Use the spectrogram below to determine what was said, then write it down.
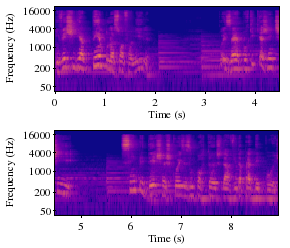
investiria tempo na sua família? Pois é, por que, que a gente sempre deixa as coisas importantes da vida para depois?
